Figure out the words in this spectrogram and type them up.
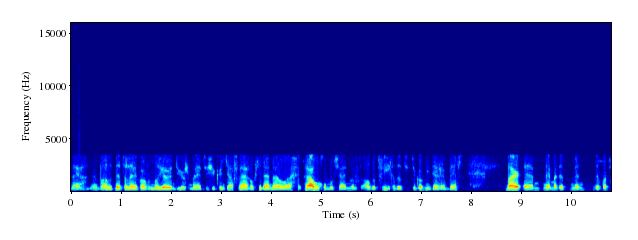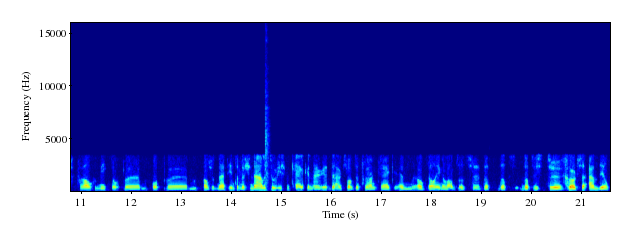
nou ja, we hadden het net al even over milieu en duurzaamheid. Dus je kunt je afvragen of je daar nou rouwig om moet zijn. Want al dat vliegen, dat is natuurlijk ook niet erg best. Maar, um, nee, maar dat men, er wordt vooral gemikt op, um, op um, als we naar het internationale toerisme kijken, naar Duitsland en Frankrijk en ook wel Engeland. Dat, dat, dat, dat is het uh, grootste aandeel.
